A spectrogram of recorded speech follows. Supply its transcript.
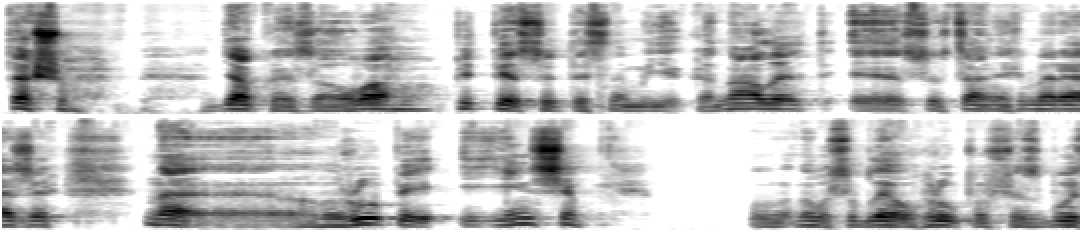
Так що дякую за увагу. Підписуйтесь на мої канали е, в соціальних мережах, на е, групи і інші, ну, особливо групи в Фейсбуці.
